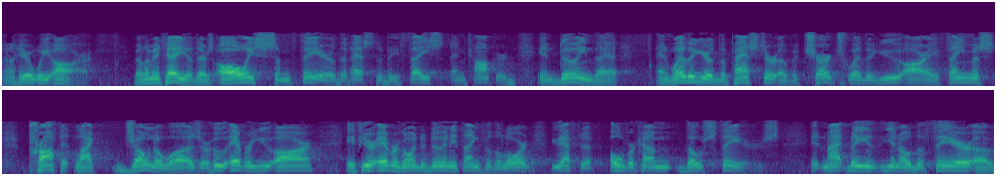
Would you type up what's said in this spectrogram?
Well, here we are. But let me tell you, there's always some fear that has to be faced and conquered in doing that. And whether you're the pastor of a church, whether you are a famous prophet like Jonah was or whoever you are, if you're ever going to do anything for the Lord, you have to overcome those fears. It might be, you know, the fear of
